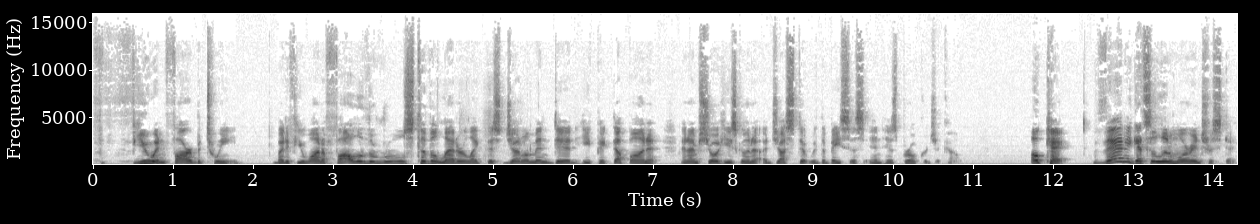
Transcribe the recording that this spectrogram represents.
f- few and far between. But if you want to follow the rules to the letter, like this gentleman did, he picked up on it, and I'm sure he's going to adjust it with the basis in his brokerage account. Okay, then it gets a little more interesting.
